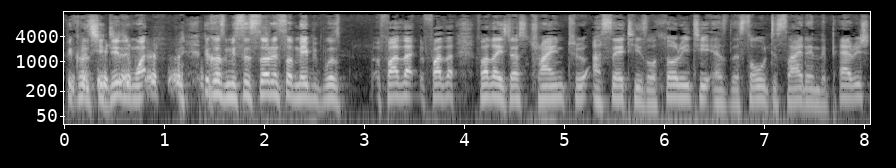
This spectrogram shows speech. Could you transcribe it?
because she didn't want because Mrs. Sorenso maybe was father, father, father is just trying to assert his authority as the sole decider in the parish,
